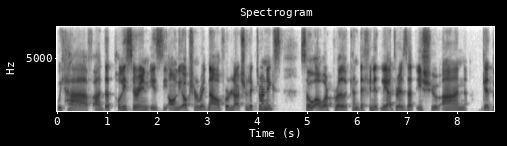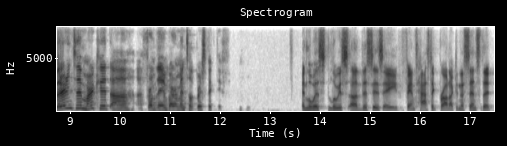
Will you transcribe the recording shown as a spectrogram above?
we have uh, that polystyrene is the only option right now for large electronics. So our product can definitely address that issue and get better into the market uh, from the environmental perspective. And Luis, Luis, uh, this is a fantastic product in the sense that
